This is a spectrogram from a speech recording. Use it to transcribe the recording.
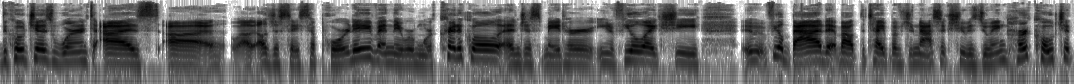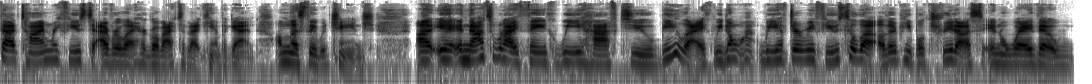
the coaches weren't as uh, I'll just say supportive, and they were more critical, and just made her you know feel like she uh, feel bad about the type of gymnastics she was doing. Her coach at that time refused to ever let her go back to that camp again unless they would change, uh, and that's what I think we have to be like. We don't we have to refuse to let other people treat us in a way that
